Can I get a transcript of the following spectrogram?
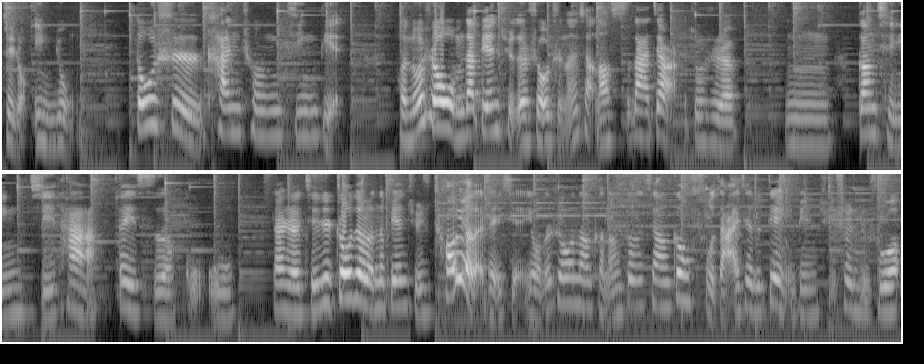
这种应用，都是堪称经典。很多时候我们在编曲的时候，只能想到四大件儿，就是嗯，钢琴、吉他、贝斯、鼓。但是其实周杰伦的编曲是超越了这些，有的时候呢，可能更像更复杂一些的电影编曲，甚至说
